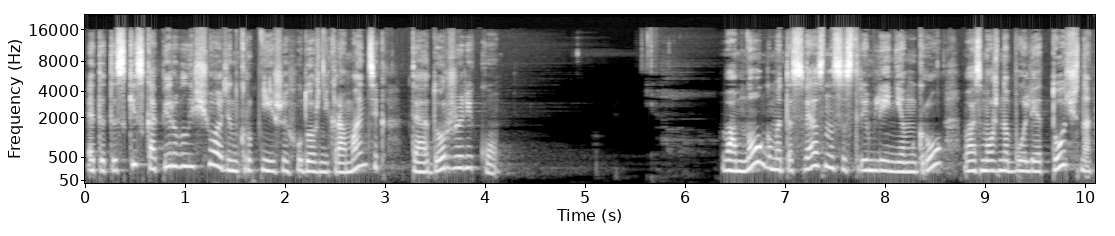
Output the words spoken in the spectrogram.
этот эскиз копировал еще один крупнейший художник-романтик Теодор Жирико. Во многом это связано со стремлением Гро, возможно, более точно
